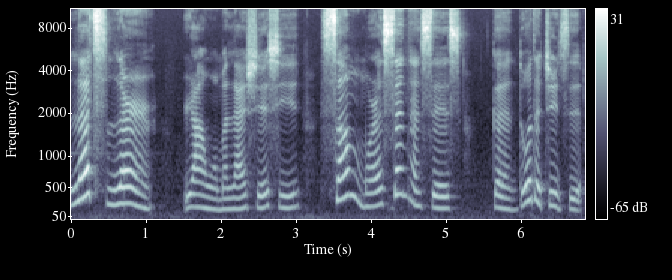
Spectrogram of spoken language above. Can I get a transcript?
Let's learn. 让我们来学习 some more sentences. 更多的句子。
